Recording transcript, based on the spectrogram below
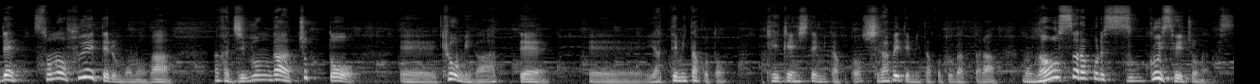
でその増えてるものがなんか自分がちょっと、えー、興味があって、えー、やってみたこと経験してみたこと調べてみたことだったらもうなおさらこれすっごい成長なんです。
